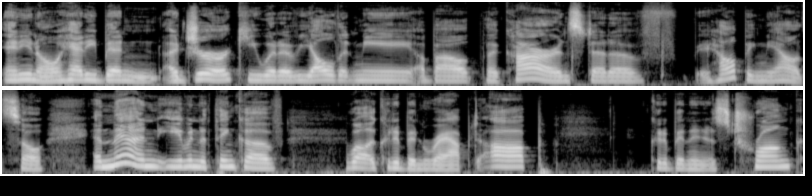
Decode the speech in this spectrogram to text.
And, you know, had he been a jerk, he would have yelled at me about the car instead of helping me out. So, and then even to think of, well, it could have been wrapped up, could have been in his trunk,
